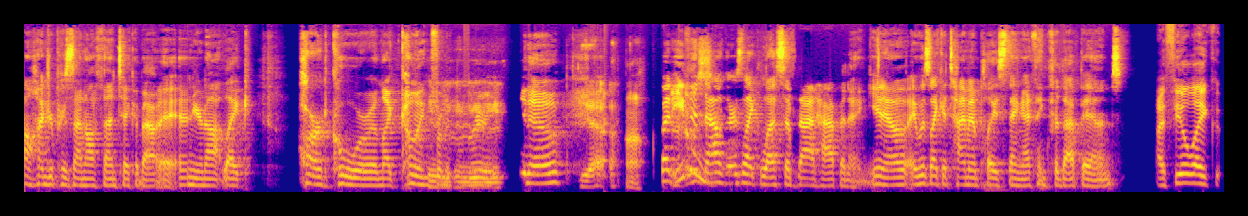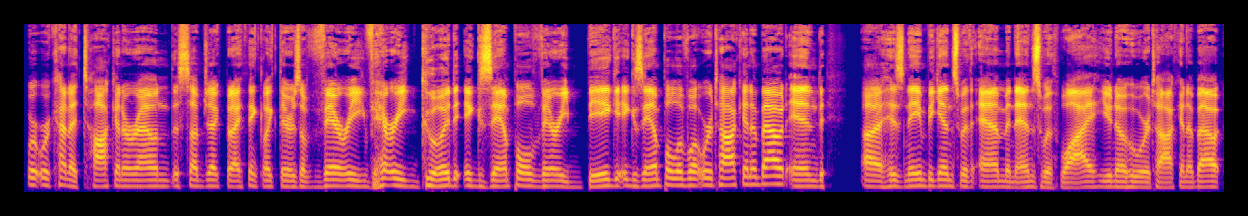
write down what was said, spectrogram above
100% authentic about it and you're not like hardcore and like coming from the root, you know? Yeah. But Yeah, even was- now, there's like less of that happening, you know? It was like a time and place thing, I think, for that band. I feel like we're, we're kind of talking around the subject, but I think like there's a very, very good example, very big example of what we're talking about. And uh, his name begins with M and ends with Y. You know who we're talking about.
